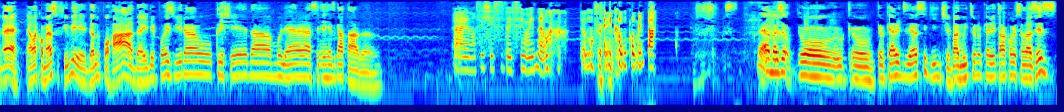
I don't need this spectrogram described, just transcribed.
É, ela começa o filme dando porrada e depois vira o clichê da mulher a ser resgatada. Ah, eu não assisti esses dois filmes não. Então não sei como comentar. É, mas eu, o, o, o, que eu quero dizer é o seguinte, vai muito no que a gente tava conversando. Às vezes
